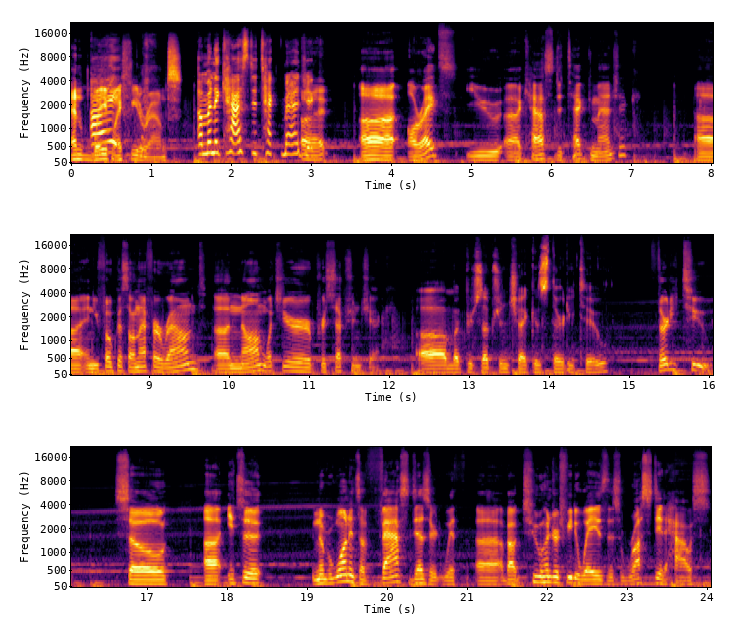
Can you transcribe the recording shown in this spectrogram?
and wave I- my feet around. I'm gonna cast detect magic. Uh, all right. You uh, cast detect magic, uh, and you focus on that for a round. Uh, Nom, what's your perception check? Uh, my perception check is 32. 32. So, uh, it's a number one. It's a vast desert with uh, about 200 feet away is this rusted house,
